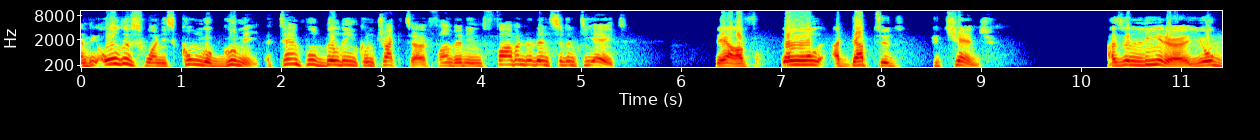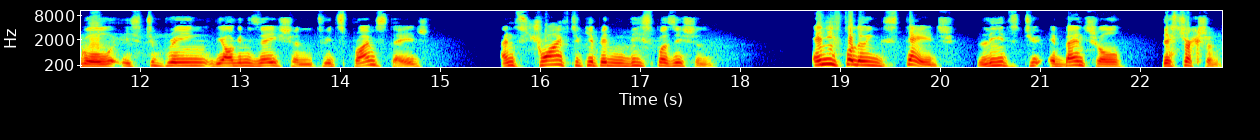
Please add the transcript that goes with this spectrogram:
and the oldest one is Kongo Gumi, a temple building contractor founded in 578. They have all adapted to change. As a leader, your goal is to bring the organization to its prime stage and strive to keep it in this position any following stage leads to eventual destruction.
